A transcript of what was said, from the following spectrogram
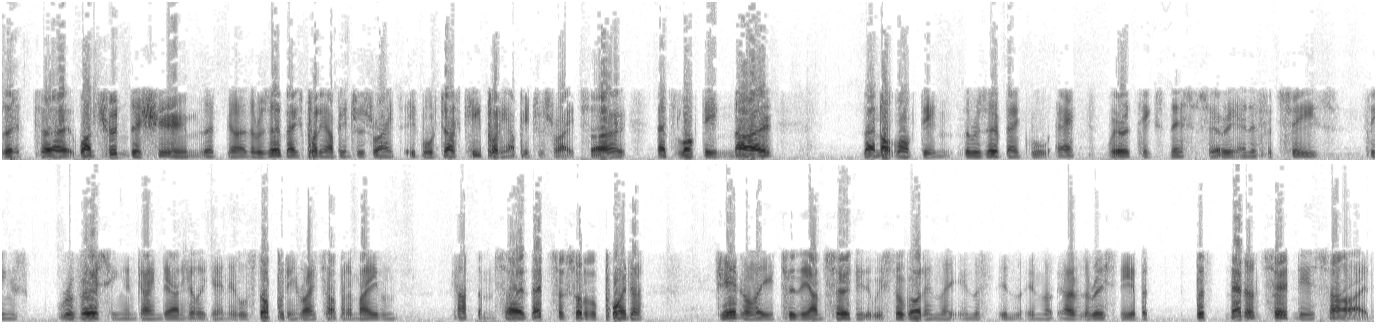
that uh, one shouldn't assume that you know, the Reserve Bank's putting up interest rates; it will just keep putting up interest rates. So that's locked in. No, they're not locked in. The Reserve Bank will act where it thinks necessary, and if it sees things reversing and going downhill again, it'll stop putting rates up, and it may even cut them. So that's a sort of a pointer generally to the uncertainty that we've still got in the in the in in the over the rest of the year. But with that uncertainty aside,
